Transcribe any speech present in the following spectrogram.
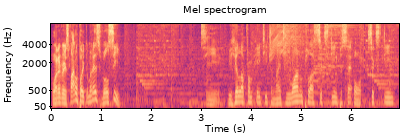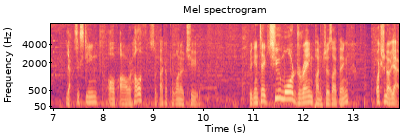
whatever his final Pokemon is, we'll see. Let's see. We heal up from 80 to 91 plus 16% or 16, yeah, 16th of our health. So back up to 102. We can take two more Drain Punches, I think. Actually, no, yeah,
